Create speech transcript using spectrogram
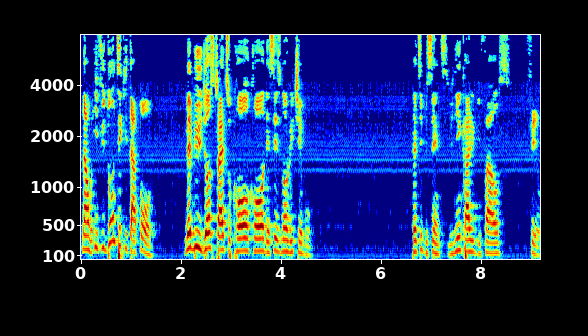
Now, if you don't take it at all, maybe you just try to call, call, they say it's not reachable. 30%, you didn't carry the files, fail.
